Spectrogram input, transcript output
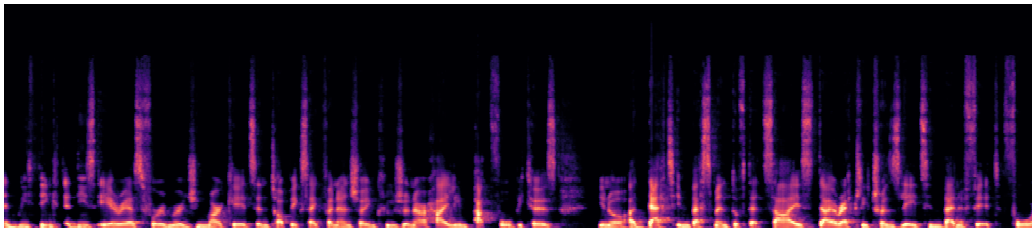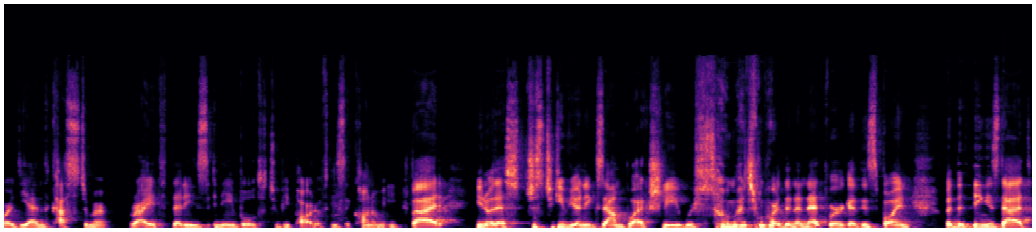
And we think that these areas for emerging markets and topics like financial inclusion are highly impactful because you know a debt investment of that size directly translates in benefit for the end customer right that is enabled to be part of this economy. But you know that's just to give you an example actually we're so much more than a network at this point. But the thing is that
